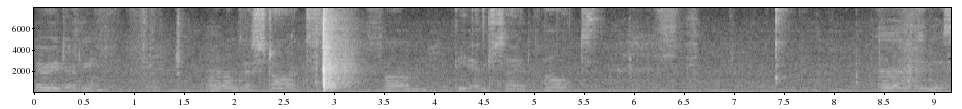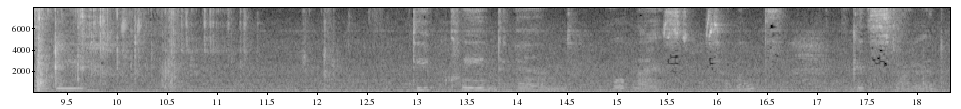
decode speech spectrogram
very dirty. And I'm going to start from the inside out. And it needs to be deep cleaned and organized. So let's get started.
